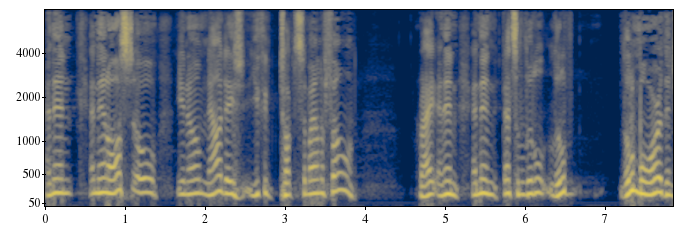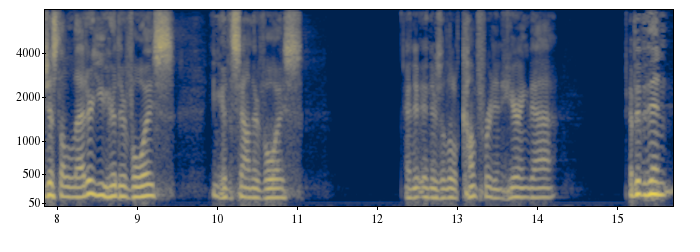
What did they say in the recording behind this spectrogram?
And then and then also, you know, nowadays you can talk to somebody on the phone, right? And then and then that's a little little little more than just a letter. You hear their voice, you can hear the sound of their voice. And, and there's a little comfort in hearing that. But then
